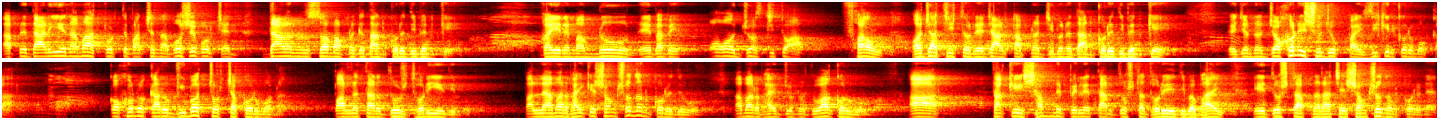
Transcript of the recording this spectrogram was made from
আপনি দাঁড়িয়ে নামাজ পড়তে পারছেন না, বসে পড়ছেন, দাঁড়ানোর সব আপনাকে দান করে দিবেন কে? গাইরে মামনুন, এভাবে অযাচিত ফল, অযাচিত রেজাল্ট আপনার জীবনে দান করে দিবেন কে? এই জন্য যখনই সুযোগ পাই, জিকির করব কার? কখনো কারও গিবত চর্চা করব না। পারলে তার দোষ ধরিয়ে দিব। পারলে আমার ভাইকে সংশোধন করে দেব। আমার ভাইয়ের জন্য দোয়া করব। আর তাকে সামনে পেলে তার দোষটা ধরিয়ে দিবে, ভাই, এই দোষটা আপনার আছে, সংশোধন করে নেন।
